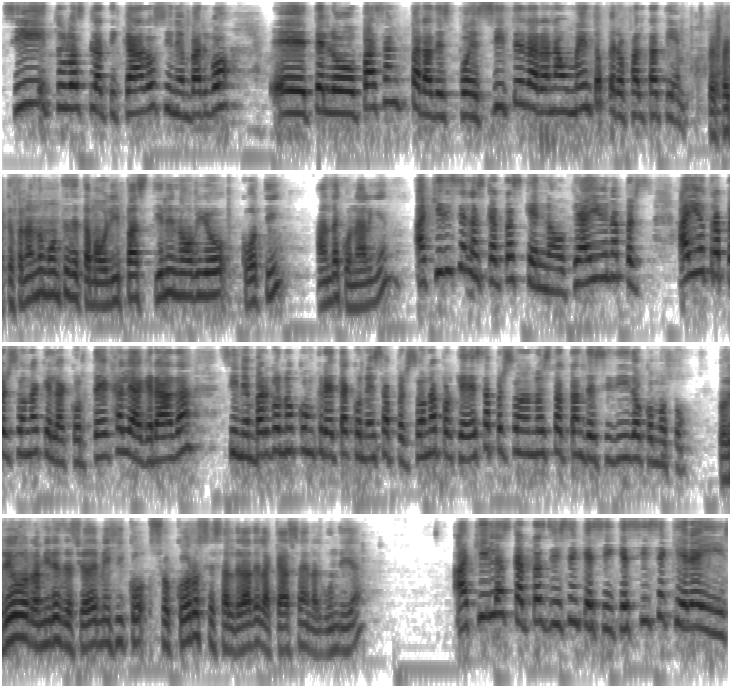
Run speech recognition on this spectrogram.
Sí, tú lo has platicado, sin embargo, eh, te lo pasan para después. Sí te darán aumento, pero falta tiempo. Perfecto. Fernando Montes de Tamaulipas, ¿tiene novio Coti? ¿Anda con alguien? Aquí dicen las cartas que no, que hay una pers- hay otra persona que la corteja, le agrada, sin embargo no concreta con esa persona porque esa persona no está tan decidido como tú. Rodrigo Ramírez de Ciudad de México, ¿Socorro se saldrá de la casa en algún día? Aquí las cartas dicen que sí, que sí se quiere ir,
